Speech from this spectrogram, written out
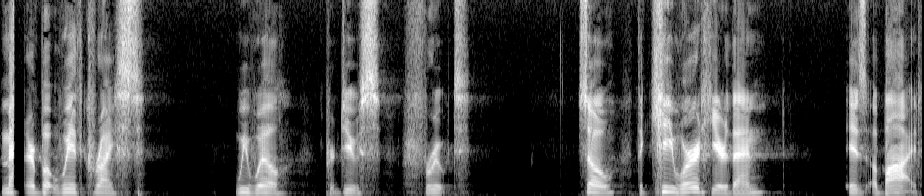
matter, but with Christ, we will produce fruit. So, the key word here then is abide.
